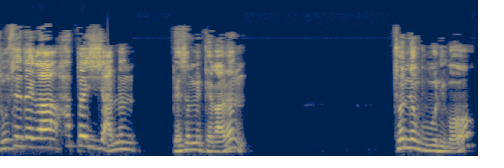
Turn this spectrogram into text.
두 세대가 합해지지 않는 배선 및 배관은 전용 부분이고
